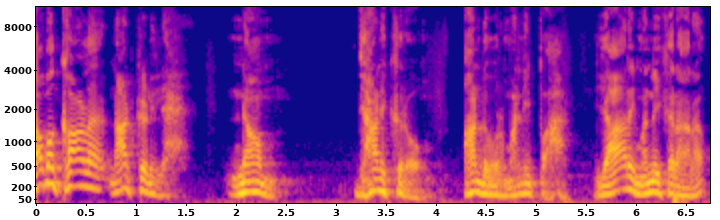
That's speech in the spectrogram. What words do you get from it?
தவக்கால நாட்களில் நாம் தியானிக்கிறோம். ஆண்டவர் மன்னிப்பார். யாரை மன்னிக்கிறாரா?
